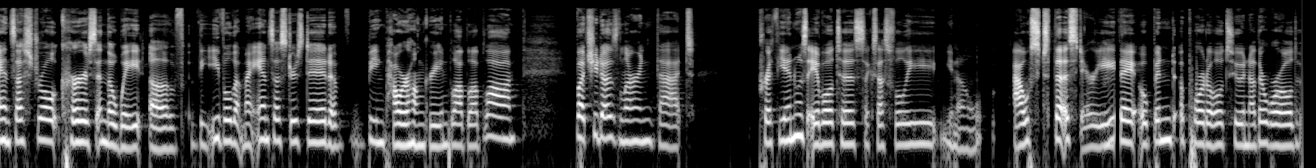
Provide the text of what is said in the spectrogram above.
ancestral curse and the weight of the evil that my ancestors did of being power hungry and blah blah blah but she does learn that Prythian was able to successfully, you know, oust the Asteri. They opened a portal to another world,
